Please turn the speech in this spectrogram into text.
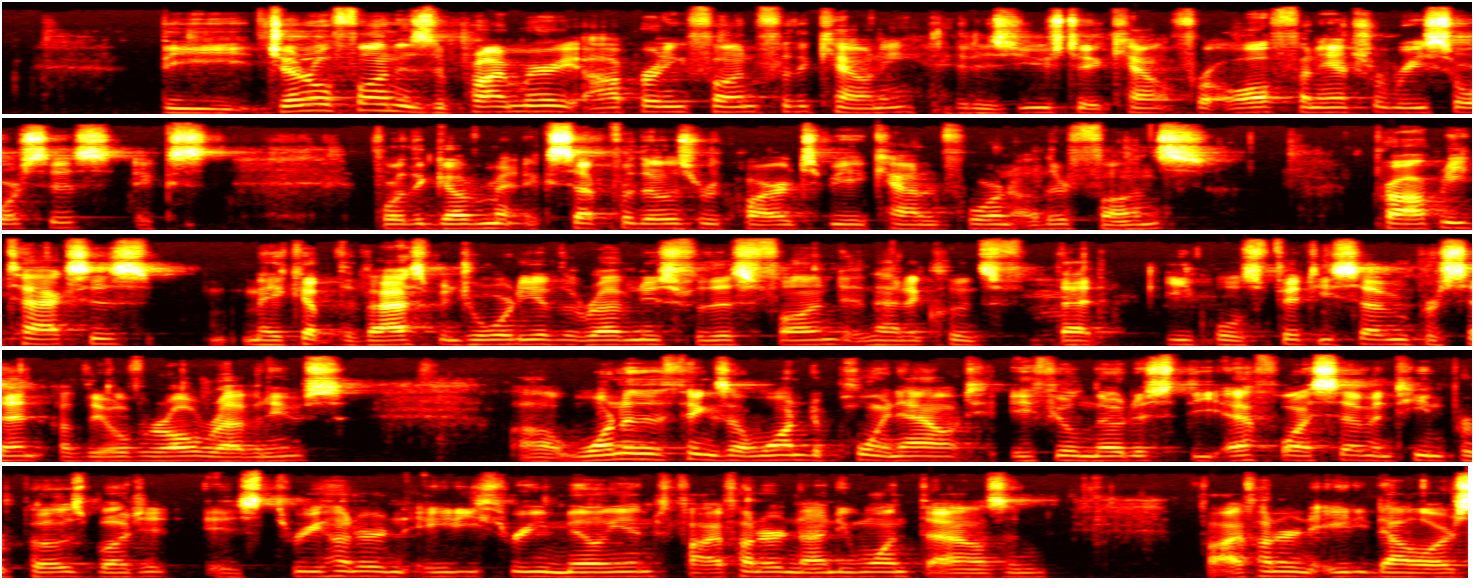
The general fund is the primary operating fund for the county. It is used to account for all financial resources for the government except for those required to be accounted for in other funds. Property taxes make up the vast majority of the revenues for this fund, and that includes, that equals fifty-seven percent of the overall revenues. Uh, one of the things I wanted to point out, if you'll notice, the FY seventeen proposed budget is three hundred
